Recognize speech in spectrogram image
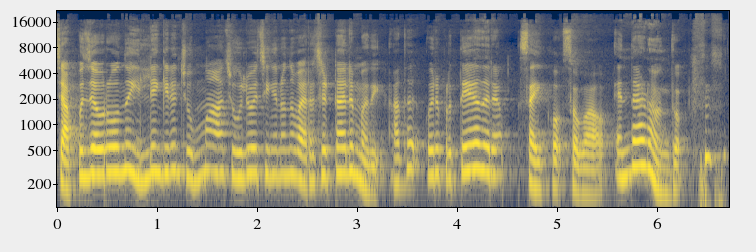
ചപ്പും ചവറും ഒന്നും ഇല്ലെങ്കിലും ചുമ്മാ ആ ചൂൽ വെച്ച് ഇങ്ങനെ ഒന്ന് വരച്ചിട്ടാലും മതി. അത് ഒരു പ്രത്യേകതരം സൈക്കോ സ്വഭാവം. എന്താണോ എന്തോ.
